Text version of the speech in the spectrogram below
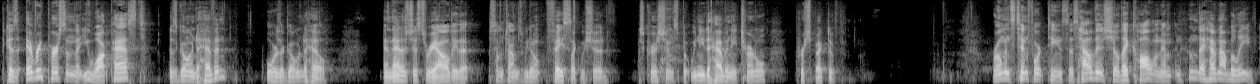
Because every person that you walk past is going to heaven or they're going to hell. And that is just a reality that sometimes we don't face like we should as Christians, but we need to have an eternal perspective. Romans 10:14 says, "How then shall they call on him in whom they have not believed?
